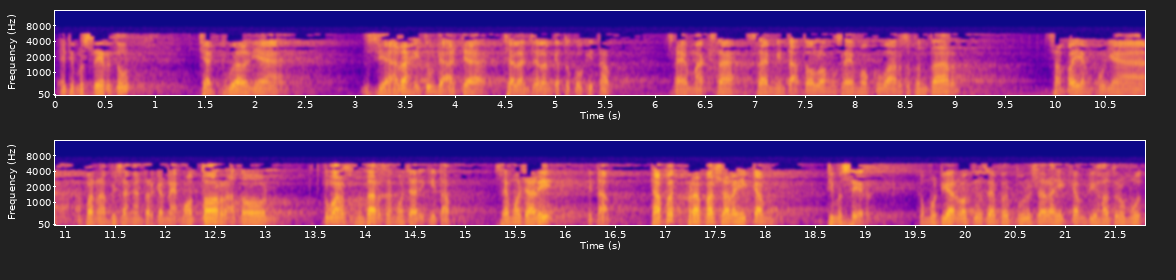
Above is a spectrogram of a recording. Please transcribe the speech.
Ya di Mesir itu jadwalnya ziarah itu tidak ada jalan-jalan ke toko kitab. Saya maksa, saya minta tolong, saya mau keluar sebentar. Siapa yang punya apa namanya bisa ngantarkan naik motor atau keluar sebentar saya mau cari kitab. Saya mau cari kitab. Dapat berapa syarah hikam di Mesir. Kemudian waktu saya berburu syarah hikam di Hadramut,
